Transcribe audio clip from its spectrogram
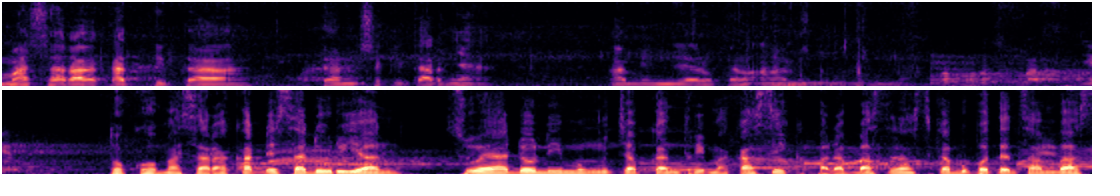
masyarakat kita dan sekitarnya. Amin ya rabbal alamin. Tokoh masyarakat Desa Durian, Sueadoni mengucapkan terima kasih kepada Basnas Kabupaten Sambas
